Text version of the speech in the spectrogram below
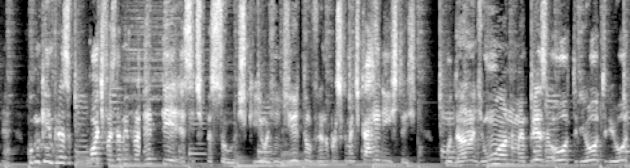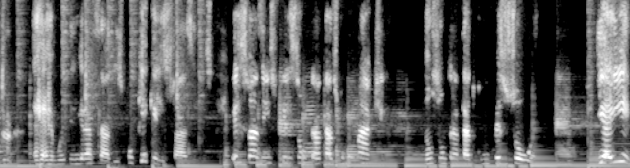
Né? Como que a empresa pode fazer também para reter essas pessoas que hoje em dia estão virando praticamente carreiristas, mudando de um ano numa empresa, outra e outra e outra? É muito engraçado isso. Por que, que eles fazem isso? Eles fazem isso porque eles são tratados como máquina, não são tratados como pessoa. E aí,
